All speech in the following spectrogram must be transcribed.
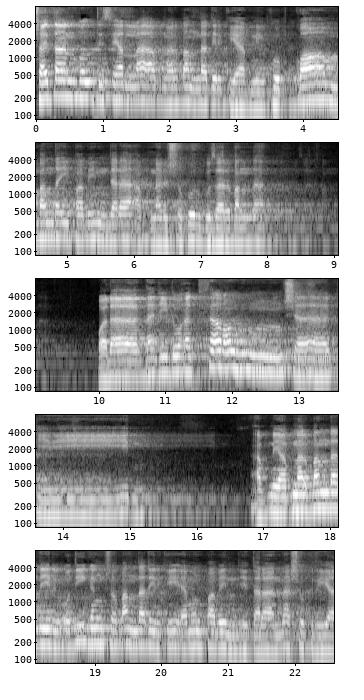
শয়তান বলতেছে আল্লাহ আপনার বান্দাদেরকে আপনি খুব কম বান্দাই পাবেন যারা আপনার শুকুর গুজার বান্দা ولا تجد أكثرهم شاكرين আপনি আপনার বান্দাদের অধিকাংশ বান্দাদেরকে এমন পাবেন যে তারা না শুক্রিয়া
